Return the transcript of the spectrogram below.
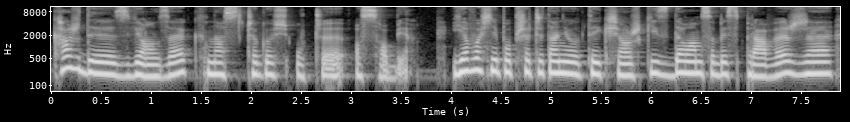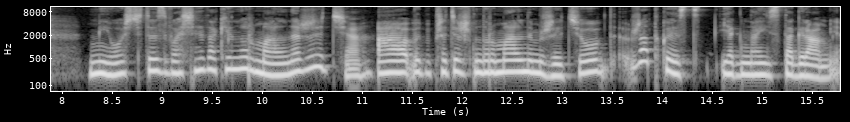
każdy związek nas czegoś uczy o sobie. Ja właśnie po przeczytaniu tej książki zdałam sobie sprawę, że miłość to jest właśnie takie normalne życie. A przecież w normalnym życiu rzadko jest jak na Instagramie.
